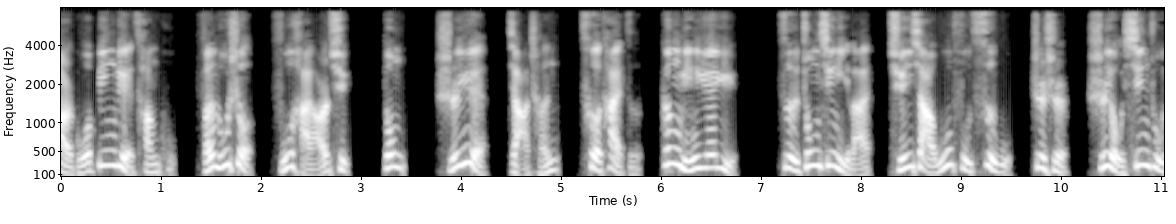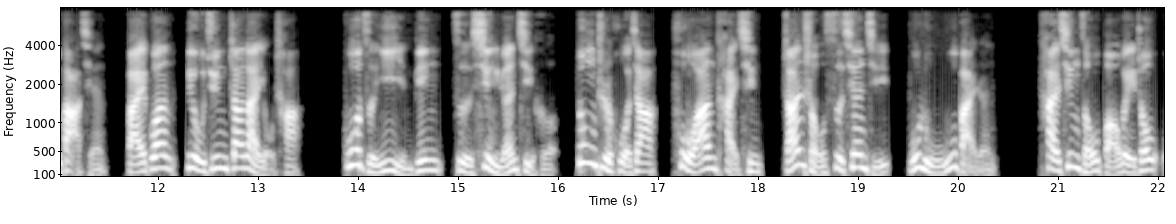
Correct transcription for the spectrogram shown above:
二国兵略仓库，焚庐舍，浮海而去。东十月甲辰，册太子，更名曰玉。自中兴以来，群下无复赐物，致是时有新铸大钱，百官六军瞻赖有差。郭子仪引兵自杏园济河，东至霍家，破安太清，斩首四千级，俘虏五百人。太清走保卫州，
